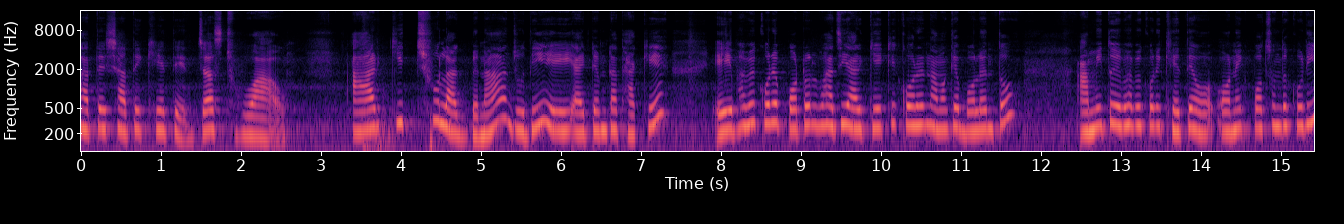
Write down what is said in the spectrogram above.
ভাতের সাথে খেতে জাস্ট ওয়াও আর কিচ্ছু লাগবে না, যদি এই আইটেমটা থাকে। এইভাবে করে পটল ভাজি আর কে কে করেন আমাকে বলেন তো। আমি তো এভাবে করে খেতে অনেক পছন্দ করি।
